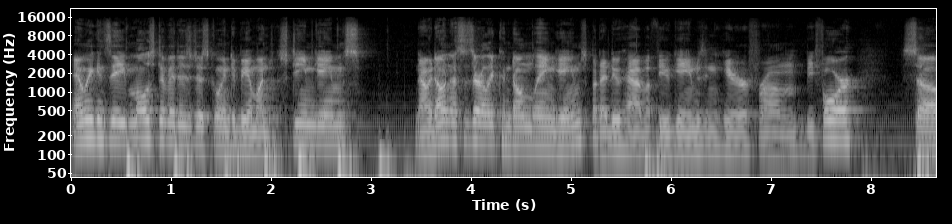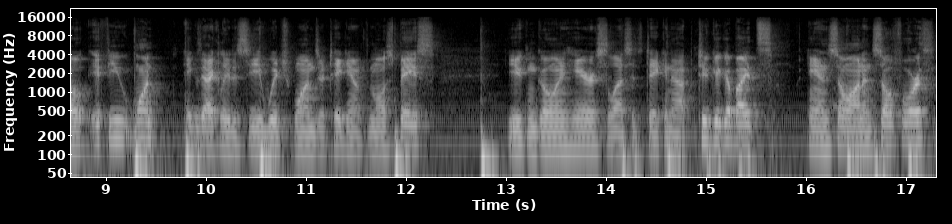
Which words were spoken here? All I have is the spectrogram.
and we can see most of it is just going to be a bunch of Steam games. Now I don't necessarily condone playing games, but I do have a few games in here from before. So if you want exactly to see which ones are taking up the most space. You can go in here, Celeste it's taking up 2 gigabytes, and so on and so forth.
